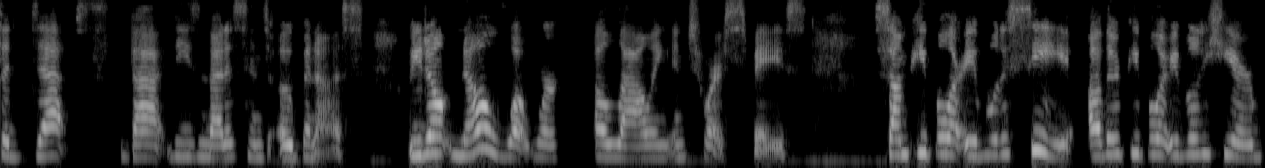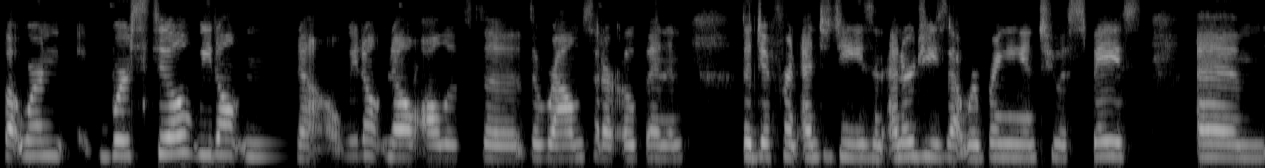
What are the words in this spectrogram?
the depths that these medicines open us. We don't know what we're allowing into our space. Some people are able to see, other people are able to hear, but we're we're still we don't know. We don't know all of the the realms that are open and the different entities and energies that we're bringing into a space. And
